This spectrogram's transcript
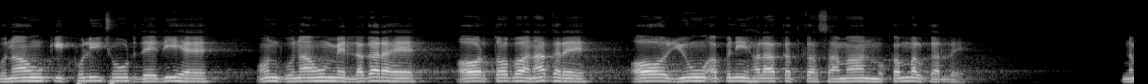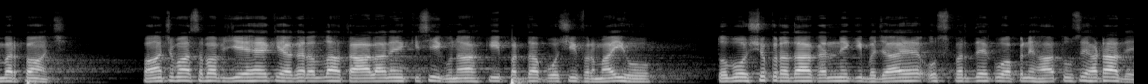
گناہوں کی کھلی چھوٹ دے دی ہے، ان گناہوں میں لگا رہے اور توبہ نہ کرے اور یوں اپنی ہلاکت کا سامان مکمل کر لے۔ نمبر پانچ۔ پانچواں سبب یہ ہے کہ اگر اللہ تعالیٰ نے کسی گناہ کی پردہ پوشی فرمائی ہو، تو وہ شکر ادا کرنے کی بجائے اس پردے کو اپنے ہاتھوں سے ہٹا دے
